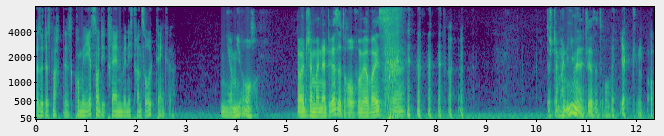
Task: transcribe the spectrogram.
also das macht, das kommen mir jetzt noch die Tränen, wenn ich dran zurückdenke. Ja, mir auch. Da hat schon meine Adresse drauf und wer weiß, äh, da steht meine E-Mail-Adresse drauf. Ja, genau.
